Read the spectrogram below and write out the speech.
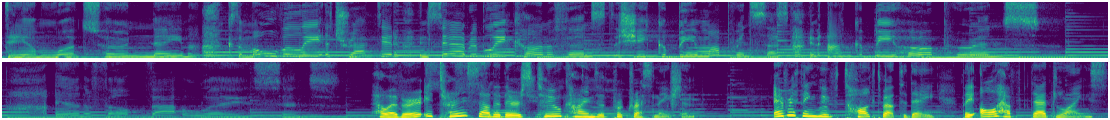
Damn, what's her name? Cause I'm overly attracted and terribly convinced that she could be my princess and I could be her prince. And I felt that way since. However, it turns out that there's two kinds of procrastination. Everything we've talked about today, they all have deadlines.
